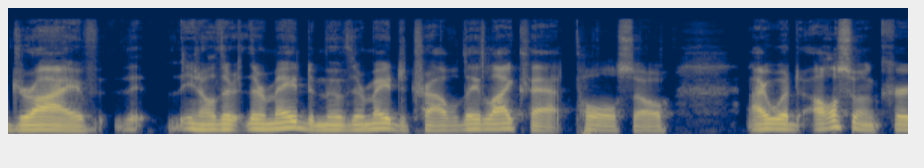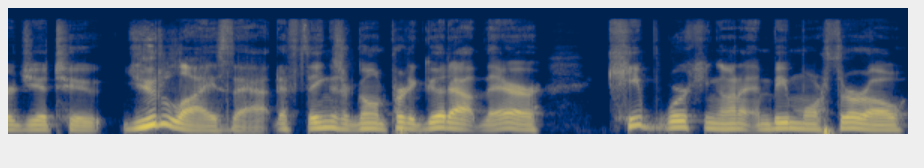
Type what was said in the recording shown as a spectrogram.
drive. You know, they're they're made to move. They're made to travel. They like that pull. So, I would also encourage you to utilize that. If things are going pretty good out there, keep working on it and be more thorough.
